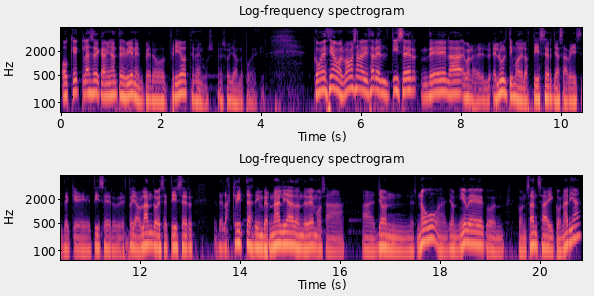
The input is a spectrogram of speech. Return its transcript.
o qué clase de caminantes vienen, pero frío tenemos, eso ya os lo puedo decir. Como decíamos, vamos a analizar el teaser de la... Bueno, el, el último de los teasers, ya sabéis de qué teaser estoy hablando, ese teaser de las criptas de Invernalia, donde vemos a, a Jon Snow, a Jon Nieve, con, con Sansa y con Arya,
